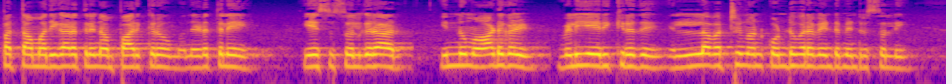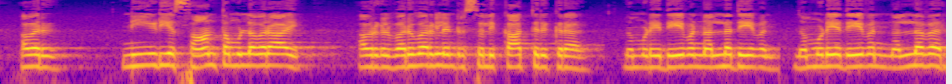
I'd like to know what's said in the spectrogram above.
பத்தாம் அதிகாரத்திலே நாம் பார்க்கிறோம். அந்த இடத்திலே இயேசு சொல்கிறார் இன்னும் ஆடுகள் வெளியே இருக்கிறது. எல்லாவற்றையும் நான் கொண்டு வர வேண்டும் என்று சொல்லி அவர் நீடிய சாந்தம் உள்ளவராய் அவர்கள் வருவார்கள் என்று சொல்லி காத்திருக்கிறார். நம்முடைய தேவன் நல்ல தேவன் நம்முடைய தேவன் நல்லவர்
